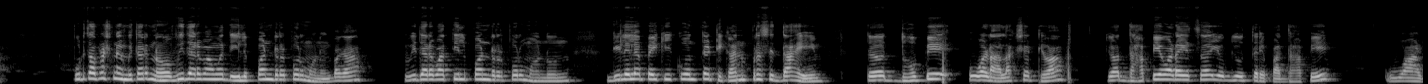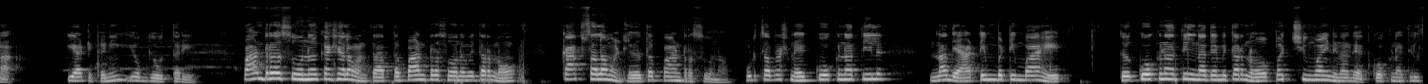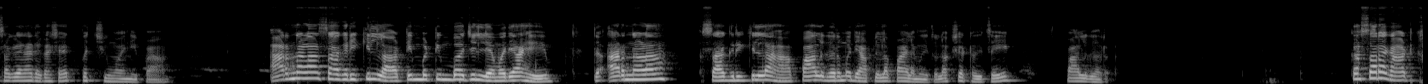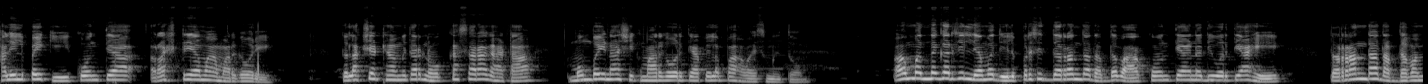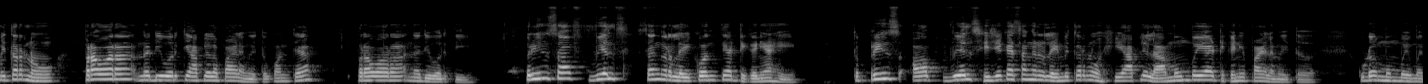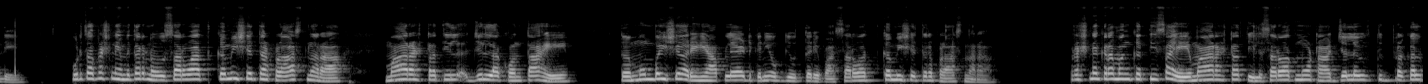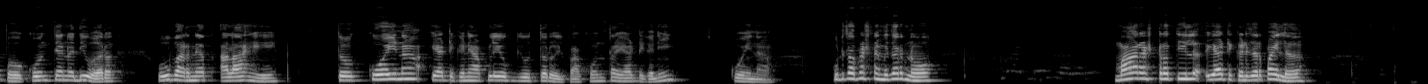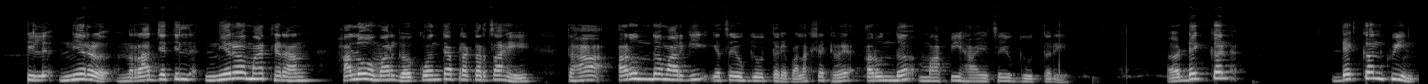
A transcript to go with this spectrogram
पुढचा प्रश्न मित्रांनो विदर्भामधील पंढरपूर म्हणून. बघा विदर्भातील पंढरपूर म्हणून दिलेल्यापैकी कोणतं ठिकाण प्रसिद्ध आहे? तर धोपेवाडा लक्षात ठेवा. किंवा धापेवाडा याचं योग्य उत्तर आहे पहा. धापे वाडा या ठिकाणी योग्य उत्तर आहे. पांढरं सोनं कशाला म्हणतात? तर पांढरं सोनं मित्रांनो कापसाला म्हटलं जातं पांढरं सोनं. पुढचा प्रश्न आहे कोकणातील नद्या टिंबटिंब आहेत. तर कोकणातील नद्या मित्रांनो पश्चिम वाहिनी नद्या आहेत. कोकणातील सगळ्या नद्या कशा आहेत? पश्चिम वाहिनी पहा. आरनाळा सागरी किल्ला टिंबटिंब जिल्ह्यामध्ये आहे. तर आरनाळा सागरी किल्ला हा पालघरमध्ये आपल्याला पाहायला मिळतो. लक्षात ठेवायचं आहे पालघर. कसारा घाट खालीलपैकी कोणत्या राष्ट्रीय महामार्गावर आहे? तर लक्षात ठेवा मित्रांनो कसारा घाट हा मुंबई नाशिक मार्गावरती आपल्याला पाहावयास मिळतो. अहमदनगर जिल्ह्यामधील प्रसिद्ध रंधा धबधबा कोणत्या नदीवरती आहे? तर रंधा धबधबा मित्रांनो प्रवारा नदीवरती आपल्याला पाहायला मिळतो. कोणत्या? प्रवारा नदीवरती. प्रिन्स ऑफ वेल्स संग्रहालय कोणत्या ठिकाणी आहे? तर प्रिन्स ऑफ वेल्स हे जे काय संग्रहालय मित्रांनो हे आपल्याला मुंबई या ठिकाणी पाहायला मिळतं. कुठं? मुंबईमध्ये. पुढचा प्रश्न आहे मित्रांनो सर्वात कमी क्षेत्रफळ असणारा महाराष्ट्रातील जिल्हा कोणता आहे? तर मुंबई शहर हे आपल्या या ठिकाणी योग्य उत्तर आहे पहा. सर्वात कमी क्षेत्रफळ असणारा. प्रश्न क्रमांक तीस आहे. महाराष्ट्रातील सर्वात मोठा जलविद्युत प्रकल्प कोणत्या नदीवर उभारण्यात आला आहे? तर कोयना या ठिकाणी आपलं योग्य उत्तर होईल. पहा कोणता? या ठिकाणी कोयना. पुढचा प्रश्न मित्रांनो महाराष्ट्रातील या ठिकाणी जर पाहिलं तील नेरळ राज्यातील नेरळ माथेरान हा लोहमार्ग कोणत्या प्रकारचा आहे? तर हा अरुंद मार्गी याचं योग्य उत्तर आहे. पहा लक्षात ठेवा अरुंद मापी हा याचं योग्य उत्तर आहे. डेक्कन डेक्कन क्वीन.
